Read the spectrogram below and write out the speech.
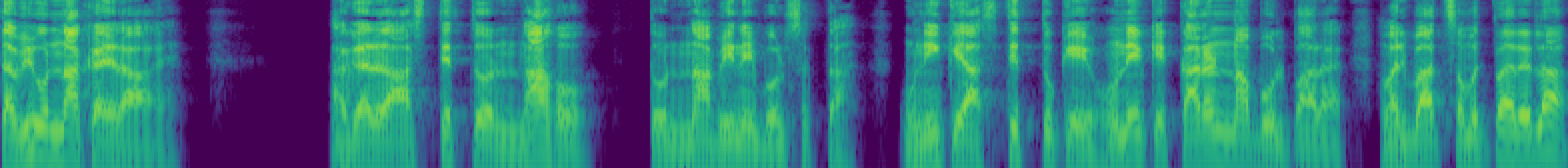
तभी वो ना कह रहा है। अगर अस्तित्व ना हो तो ना भी नहीं बोल सकता। उन्हीं के अस्तित्व के होने के कारण ना बोल पा रहा है। हमारी बात समझ पा रहे ला?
